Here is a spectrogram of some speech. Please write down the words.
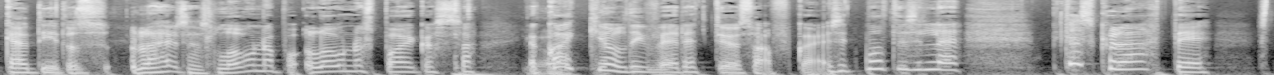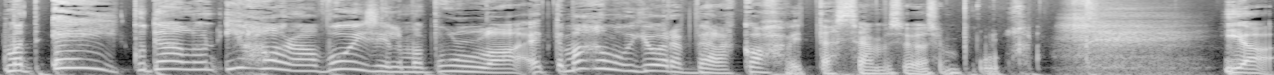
Käytiin tuossa läheisessä louna, lounaspaikassa ja Joo. kaikki oltiin vedetty jo safkaa. Ja sitten mä oltiin silleen, pitäisikö lähteä? Sitten mä että ei, kun täällä on ihanaa voisilmapullaa, että mä haluan juoda vielä kahvit tässä ja mä syön sen pullan. Ja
